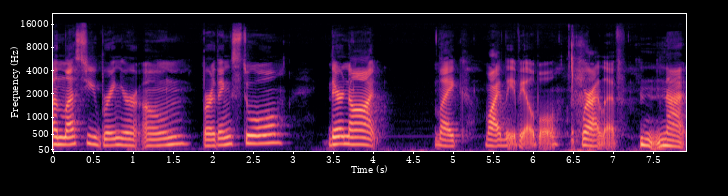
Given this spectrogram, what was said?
unless you bring your own birthing stool they're not like widely available where i live not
